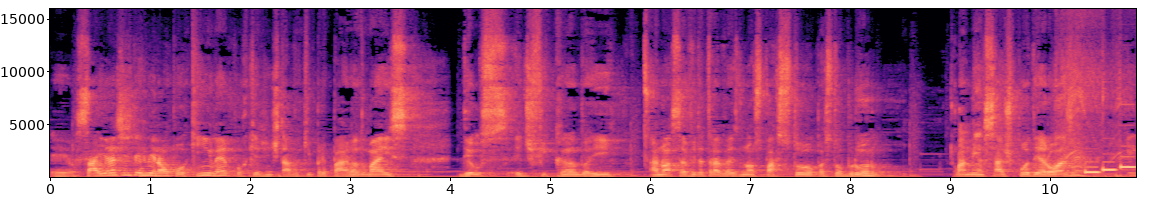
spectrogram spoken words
é, eu saí antes de terminar um pouquinho, né? Porque a gente estava aqui preparando, mas Deus edificando aí a nossa vida através do nosso pastor, pastor Bruno, uma mensagem poderosa. Quem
